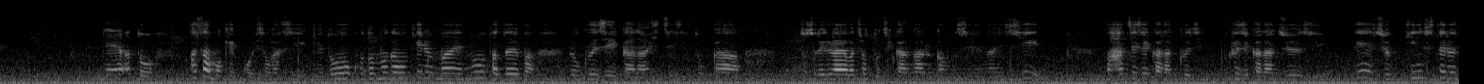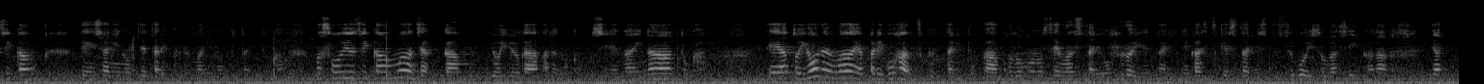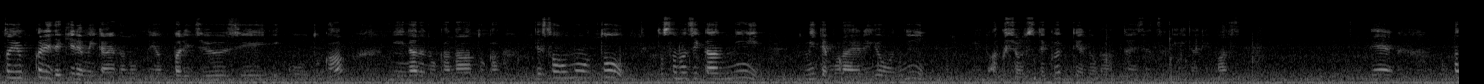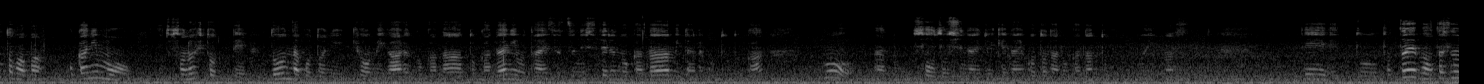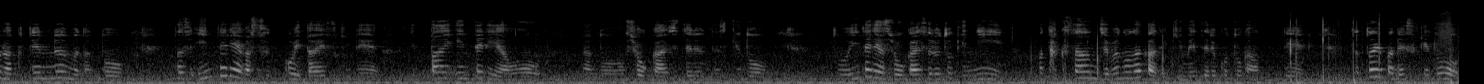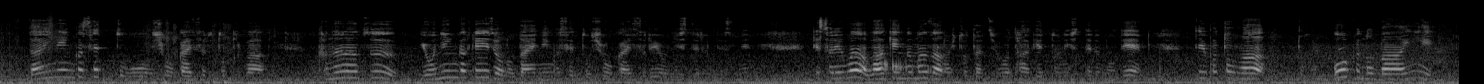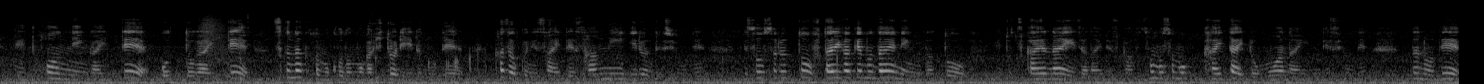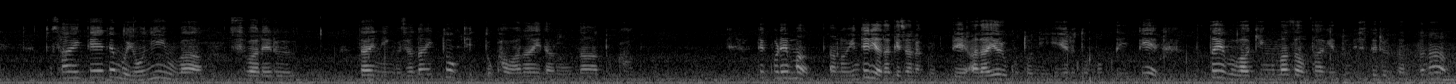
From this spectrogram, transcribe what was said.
であと朝も結構忙しいけど子供が起きる前の例えば6時から7時とかそれぐらいはちょっと時間があるかもしれないし、ま、8時から9時9時から10時で出勤してる時間電車に乗ってたり車に乗ってたりとか、まあ、そういう時間は若干余裕があるのかもしれないなとか。であと夜はやっぱりご飯作ったりとか子供の世話したりお風呂入れたり寝かしつけしたりしてすごい忙しいからやっとゆっくりできるみたいなのってやっぱり10時以降とかになるのかなとかでそう思うとその時間に見てもらえるようにアクションしていくっていうのが大切になります。であとはまあ他にもその人ってどんなことに興味があるのかなとか何を大切にしてるのかなみたいなこととかもあの想像しないといけないことなのかなと思います。で、えっと、例えば私の楽天ルームだと私インテリアがすっごい大好きでいっぱいインテリアをあの紹介してるんですけどインテリア紹介する時に、まあ、たくさん自分の中で決めてることがあって例えばですけどダイニングセットを紹介する時は必ず4人掛け以上のダイニングセットを紹介するようにしてるんですね。でそれはワーキングマザーの人たちをターゲットにしてるのでっていうことは多くの場合、えー、と本人がいて夫がいて少なくとも子供が1人いるので家族に最低3人いるんですよね。でそうすると2人掛けのダイニングだと,、えー、と使えないじゃないですか。そもそも買いたいと思わないんですよね。なので最低でも4人は座れるダイニングじゃないときっと買わないだろうなとかでこれ、まあ、あのインテリアだけじゃなくってあらゆることに言えると思っていて例えばワーキングマザーをターゲットにしてるんだったら、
